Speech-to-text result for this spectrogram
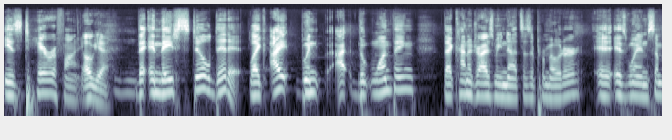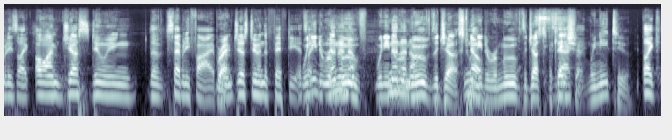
is terrifying Oh yeah. Mm-hmm. Th- and they still did it. Like I, when I, the one thing that kind of drives me nuts as a promoter is, is when somebody's like, "Oh, I'm just doing the 75, or I'm just doing the 50." It's we like, need to no, remove. no, no. We need to remove the just. We need to remove the justification. Exactly. We need to. Like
